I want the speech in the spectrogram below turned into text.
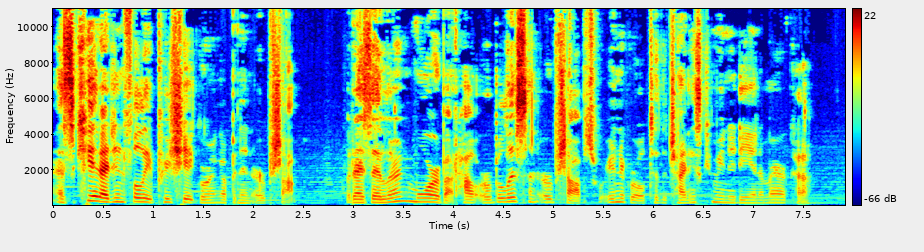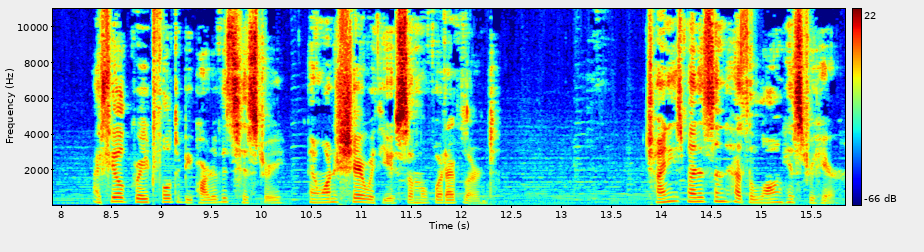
As a kid, I didn't fully appreciate growing up in an herb shop, but as I learned more about how herbalists and herb shops were integral to the Chinese community in America, I feel grateful to be part of its history and want to share with you some of what I've learned. Chinese medicine has a long history here,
